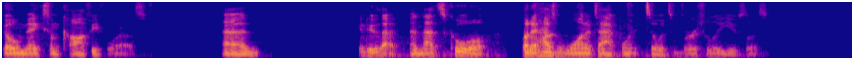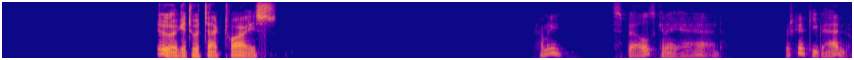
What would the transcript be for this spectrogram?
go make some coffee for us," and can do that, and that's cool. But it has one attack point, so it's virtually useless. Ooh, I get to attack twice. How many spells can I add? I'm just gonna keep adding them.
